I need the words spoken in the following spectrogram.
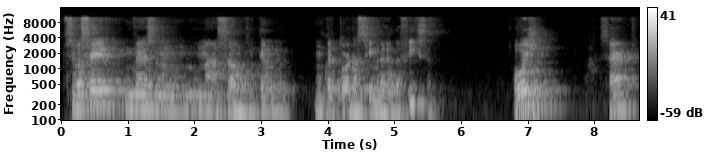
se você investe numa ação que tem um, retorno acima da renda fixa, hoje, certo?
